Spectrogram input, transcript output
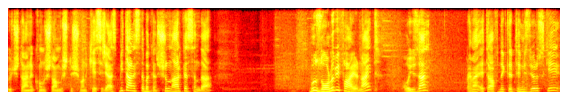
3 tane konuşlanmış düşmanı keseceğiz. Bir tanesi de bakın şunun arkasında bu zorlu bir Fire Knight. O yüzden hemen etrafındakileri temizliyoruz ki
